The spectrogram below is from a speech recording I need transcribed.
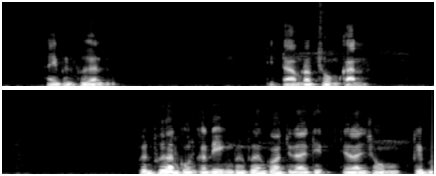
ๆ ให้เพื่อนๆติดตามรับชมกัน เพื่อนๆกดกระดิ่ง เพื่อนๆก็จะได้ติดจะได้ชมคลิปใ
